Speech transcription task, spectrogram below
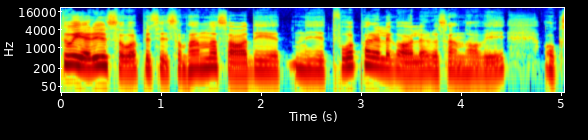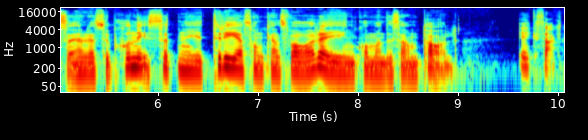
då är det ju så, precis som Hanna sa, det är, ni är två paralegaler och sen har vi också en receptionist. Så att ni är tre som kan svara i inkommande samtal. Exakt,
